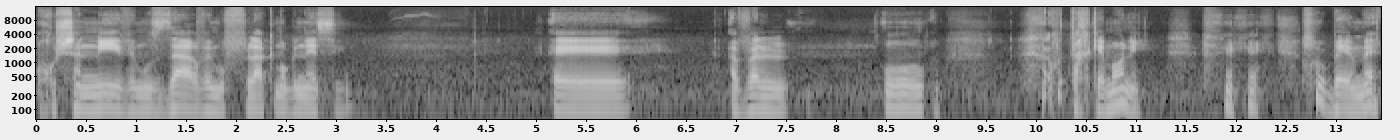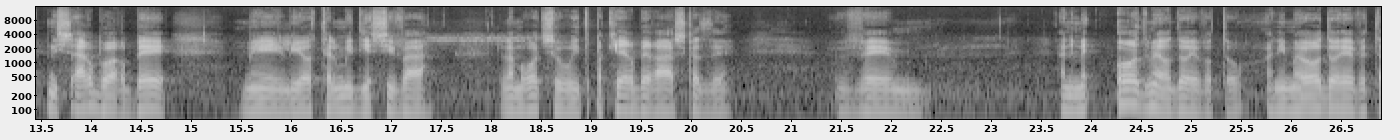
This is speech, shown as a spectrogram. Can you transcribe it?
חושני ומוזר ומופלא כמו גנסי. אה, אבל הוא, הוא תחכמוני. הוא באמת נשאר בו הרבה מלהיות תלמיד ישיבה, למרות שהוא התפקר ברעש כזה. ואני מאוד מאוד אוהב אותו. אני מאוד אוהב את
